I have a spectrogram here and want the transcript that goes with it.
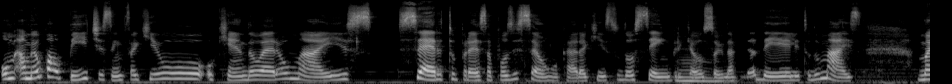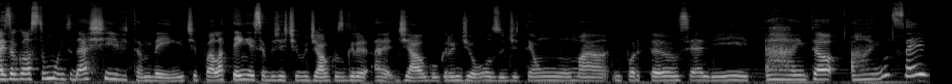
O, o, meu palpite, assim, foi que o, o Kendall era o mais certo para essa posição, o cara que estudou sempre, hum. que é o sonho hum. da vida dele e tudo mais. Mas eu gosto muito da Shiv também. E, tipo, ela tem esse objetivo de algo, eh, de algo grandioso, de ter um, uma importância ali. Ah, então. Ai, não sei.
